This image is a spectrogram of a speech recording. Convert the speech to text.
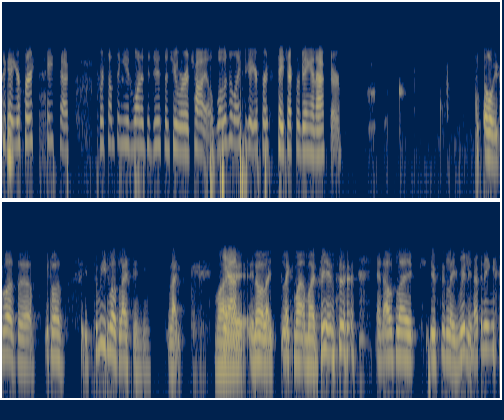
to get your first paycheck for something you'd wanted to do since you were a child? What was it like to get your first paycheck for being an actor? Oh, it was uh, it was it, to me it was life changing. Like my Yeah. you know like like my my dreams, and I was like, is it like really happening?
